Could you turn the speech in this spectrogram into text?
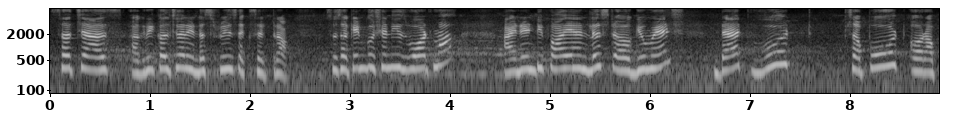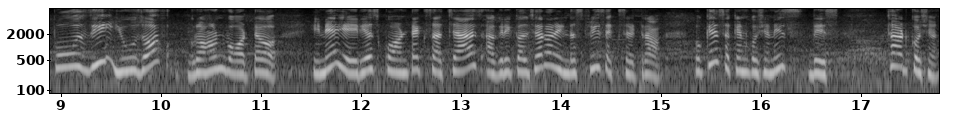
such as agriculture, industries, etc. So second question is what ma? Identify and list arguments that would support or oppose the use of groundwater in a various contexts such as agriculture or industries, etc. Okay, second question is this. Third question.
